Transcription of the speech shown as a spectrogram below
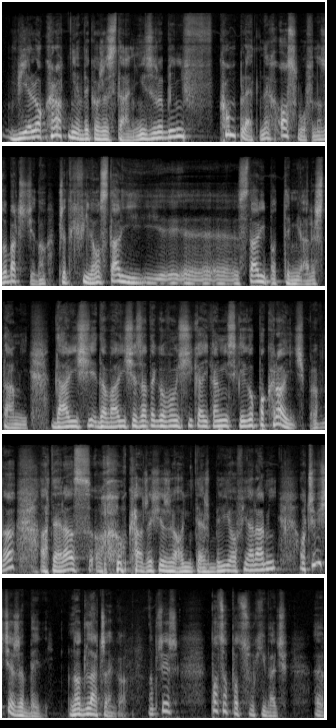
wielokrotnie wykorzystani i zrobieni w kompletnych osłów. No zobaczcie, no, przed chwilą stali, e, e, stali pod tymi aresztami, dali się, dawali się za tego Wąsika i Kamińskiego pokroić, prawda? A teraz okaże się, że oni też byli ofiarami? Oczywiście, że byli. No dlaczego? No przecież po co podsłuchiwać e,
